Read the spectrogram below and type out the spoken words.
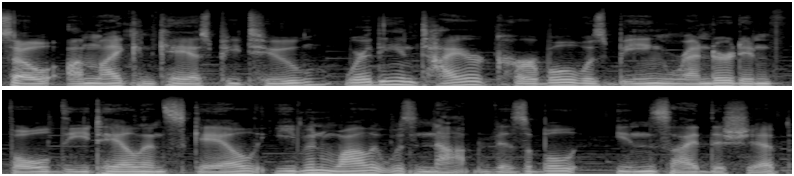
So, unlike in KSP2, where the entire Kerbal was being rendered in full detail and scale even while it was not visible inside the ship,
